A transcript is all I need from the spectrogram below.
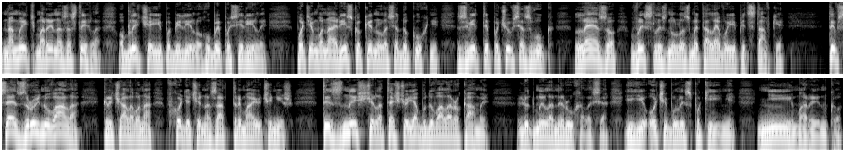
На мить Марина застигла, обличчя її побіліло, губи посіріли. Потім вона різко кинулася до кухні. Звідти почувся звук. Лезо вислизнуло з металевої підставки. Ти все зруйнувала, кричала вона, входячи назад, тримаючи ніж. Ти знищила те, що я будувала роками. Людмила не рухалася, її очі були спокійні. Ні, Маринко,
